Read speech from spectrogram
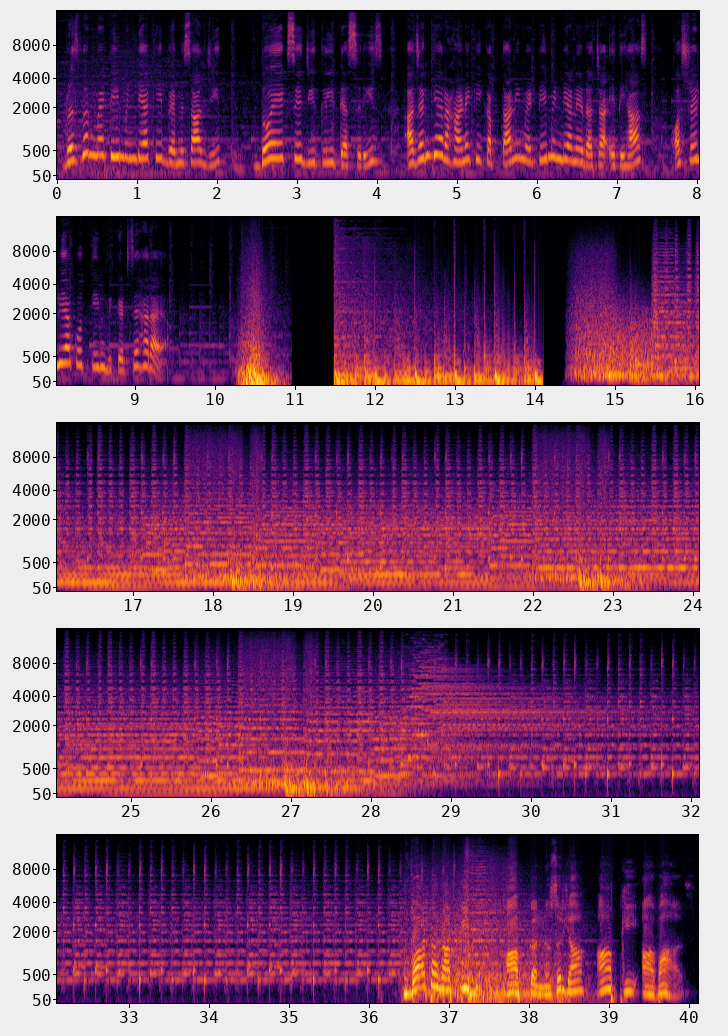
ब्रिस्बेन में टीम इंडिया की बेमिसाल जीत, दो एक से जीत ली टेस्ट सीरीज़। अजंक्य रहाणे की कप्तानी में टीम इंडिया ने रचा इतिहास, ऑस्ट्रेलिया को तीन विकेट से हराया। वार्तालाप टीवी आपका नज़रिया आपकी आवाज़।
